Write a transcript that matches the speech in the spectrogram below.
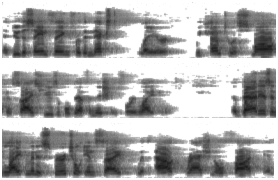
and do the same thing for the next layer, we come to a small, concise, usable definition for enlightenment. And that is enlightenment is spiritual insight without rational thought and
